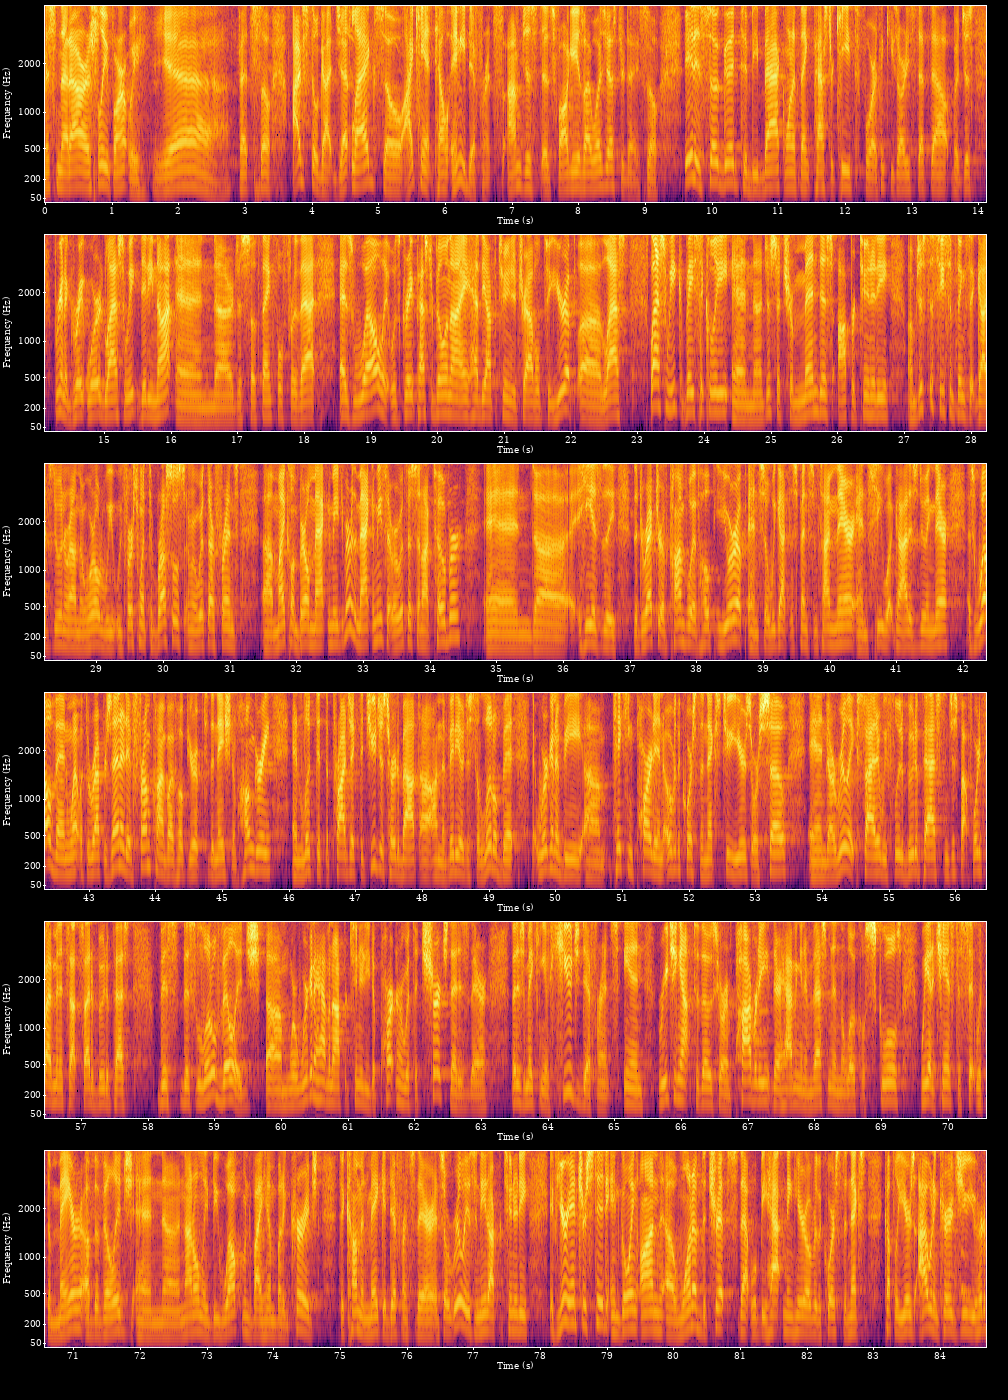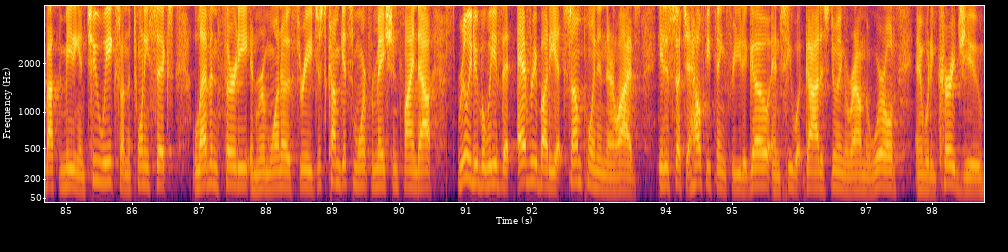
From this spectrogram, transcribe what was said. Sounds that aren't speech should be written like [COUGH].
Missing that hour of sleep, aren't we? Yeah, that's so. I've still got jet lag, so I can't tell any difference. I'm just as foggy as I was yesterday. So it is so good to be back. I want to thank Pastor Keith for, I think he's already stepped out, but just bringing a great word last week, did he not? And uh, just so thankful for that as well. It was great. Pastor Bill and I had the opportunity to travel to Europe uh, last last week, basically, and uh, just a tremendous opportunity um, just to see some things that God's doing around the world. We, we first went to Brussels and we are with our friends uh, Michael and Beryl McNamee. Do you remember the McNamees that were with us in October? And uh, he is the, the director of Convoy of Hope Europe, and so we got to spend some time there and see what God is doing there. As well, then, went with the representative from Convoy of Hope Europe to the nation of Hungary and looked at the project that you just heard about uh, on the video just a little bit that we're going to be um, taking part in over the course of the next two years or so, and are really excited. We flew to Budapest, and just about 45 minutes outside of Budapest, this, this little village um, where we're going to have an opportunity to partner with a church that is there that is making a huge difference in reaching out to those who are in poverty. They're having an investment in the local schools. We had a chance to sit with the mayor of the village and uh, not only be welcomed by him, but encouraged to come and make a difference there. And so, it really is a neat opportunity. If you're interested in going on uh, one of the trips that will be happening here over the course of the next couple of years, I would encourage you. You heard about the meeting in two weeks on the 26th, 11:30 in room room 103. Just come get some more information, find out. Really do believe that everybody at some point in their lives, it is such a healthy thing for you to go and see what God is doing around the world and would encourage you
